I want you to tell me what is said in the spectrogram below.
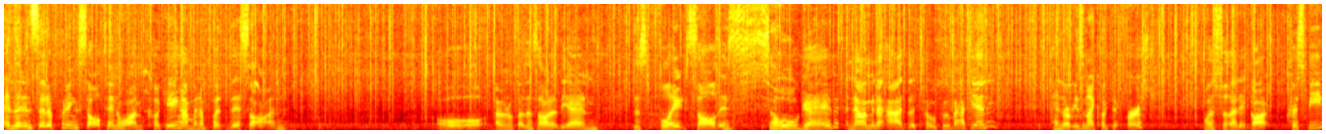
and then instead of putting salt in while I'm cooking, I'm gonna put this on. Oh, I'm gonna put this on at the end. This flaked salt is so good. And now I'm gonna add the tofu back in. And the reason I cooked it first was so that it got crispy.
